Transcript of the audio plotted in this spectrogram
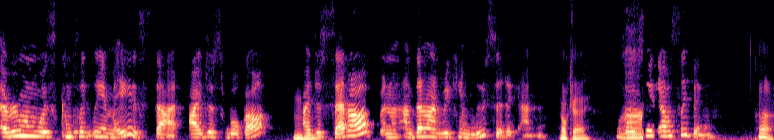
everyone was completely amazed that I just woke up. I mhm, just sat up, and, and then I became lucid again. Okay. So it's like I was sleeping. Huh.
